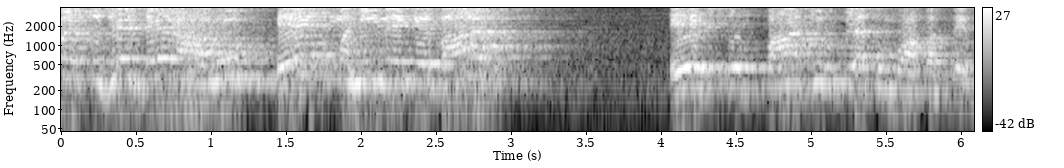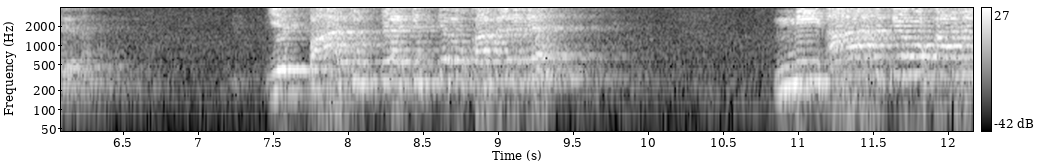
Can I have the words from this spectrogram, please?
میں تجھے دے رہا ہوں، ایک مہینے کے بعد ایک سو پانچ روپیہ تم واپس دے دینا۔ یہ پانچ روپیہ کس کے مقابلے میں میعاد کے مقابلے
